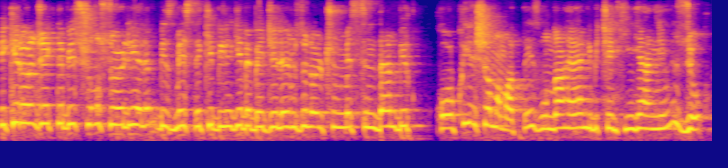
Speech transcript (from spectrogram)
Bir kere öncelikle biz şunu söyleyelim. Biz mesleki bilgi ve becerilerimizin ölçülmesinden bir korku yaşamamaktayız. Bundan herhangi bir çekingenliğimiz yok.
